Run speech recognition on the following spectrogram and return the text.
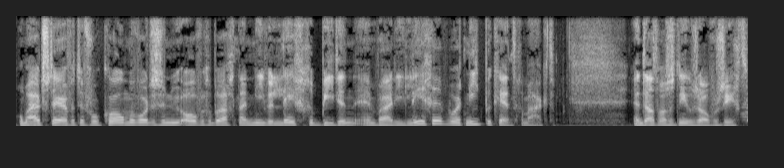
Om uitsterven te voorkomen worden ze nu overgebracht naar nieuwe leefgebieden en waar die liggen wordt niet bekendgemaakt. En dat was het nieuwsoverzicht.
